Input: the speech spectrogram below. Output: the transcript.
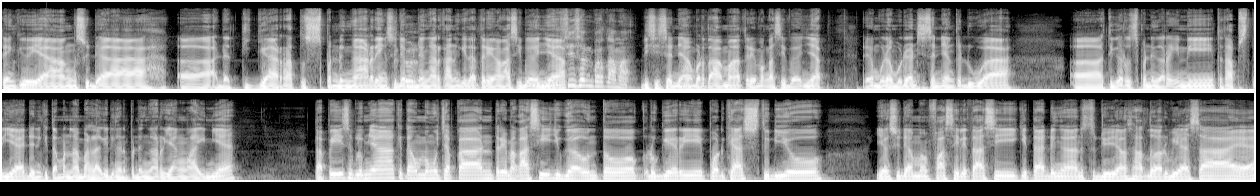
Thank you yang sudah eh, ada 300 pendengar yang sudah Betul. mendengarkan kita. Terima kasih banyak season pertama di season yang pertama. Terima kasih banyak dan mudah-mudahan season yang kedua eh, 300 pendengar ini tetap setia dan kita menambah lagi dengan pendengar yang lainnya. Tapi sebelumnya kita mengucapkan terima kasih juga untuk Rugeri Podcast Studio yang sudah memfasilitasi kita dengan studio yang sangat luar biasa ya.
